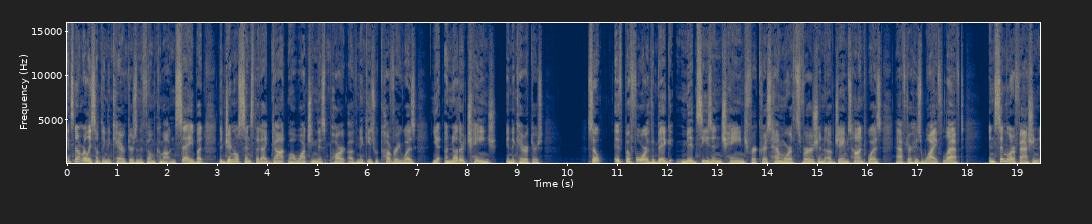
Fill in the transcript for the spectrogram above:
It's not really something the characters in the film come out and say, but the general sense that I got while watching this part of Niki's recovery was yet another change in the characters. So, if before the big mid season change for Chris Hemsworth's version of James Hunt was after his wife left, in similar fashion,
